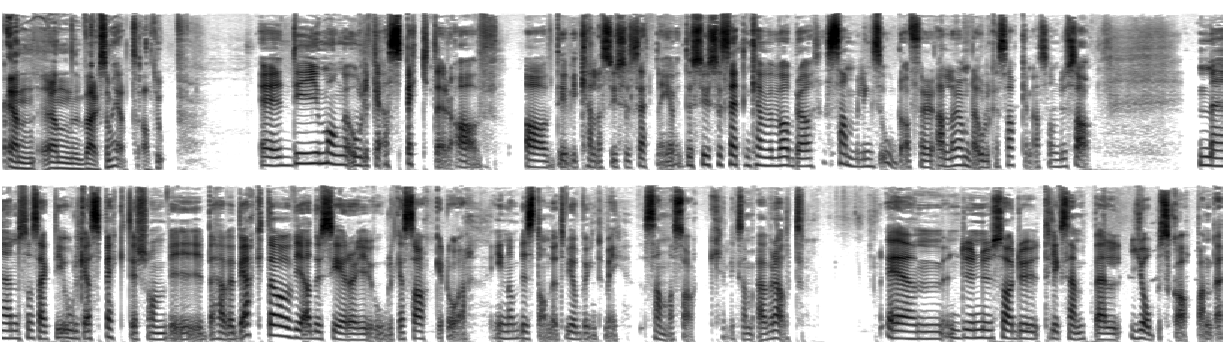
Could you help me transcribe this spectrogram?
en, en verksamhet alltihop? Eh, det är ju många olika aspekter av av det vi kallar sysselsättning. Jag vet inte, sysselsättning kan väl vara bra samlingsord för alla de där olika sakerna som du sa. Men som sagt, det är olika aspekter som vi behöver beakta och vi adresserar ju olika saker då inom biståndet. Vi jobbar ju inte med samma sak liksom överallt. Um, du, nu sa du till exempel jobbskapande.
